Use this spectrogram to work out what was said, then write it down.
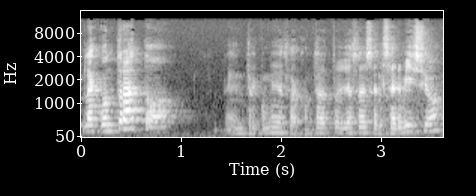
la contrato, entre comillas la contrato, ya sabes, el servicio,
